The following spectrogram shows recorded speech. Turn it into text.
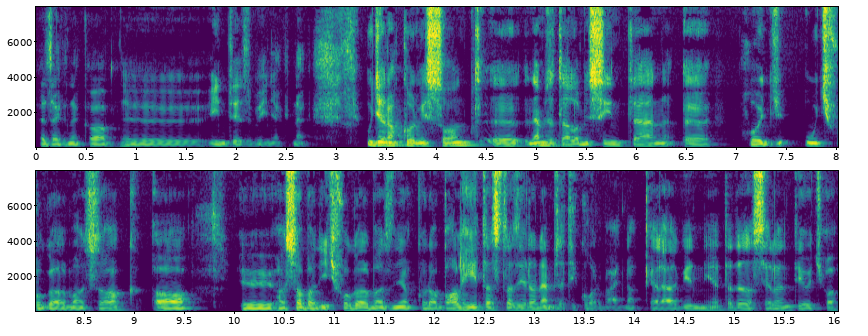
ezeknek a ö, intézményeknek. Ugyanakkor viszont ö, nemzetállami szinten ö, hogy úgy fogalmazzak, a, ha szabad így fogalmazni, akkor a balhét azt azért a nemzeti kormánynak kell elvinnie. Tehát ez azt jelenti, hogy ha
